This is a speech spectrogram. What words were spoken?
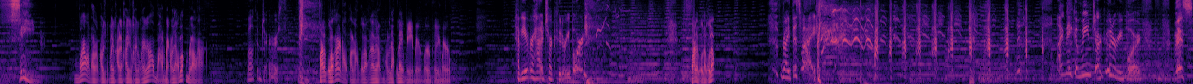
scene. Welcome to Earth. Have you ever had a charcuterie board? right this way. I make a mean charcuterie board. This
